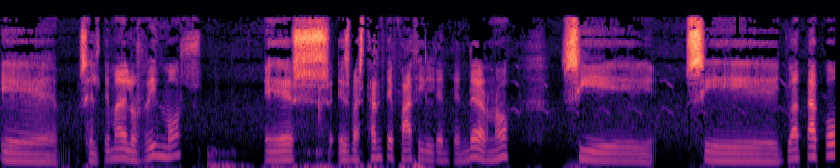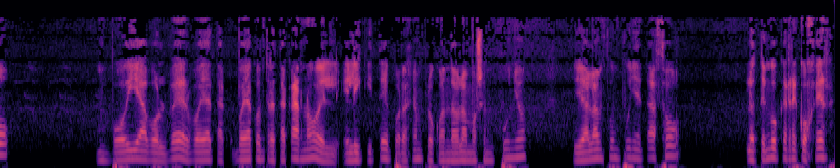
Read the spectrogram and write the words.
eh, pues el tema de los ritmos es, es bastante fácil de entender, ¿no? Si, si yo ataco, voy a volver, voy a, voy a contraatacar, ¿no? El, el Iquité, por ejemplo, cuando hablamos en puño, yo lanzo un puñetazo, lo tengo que recoger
